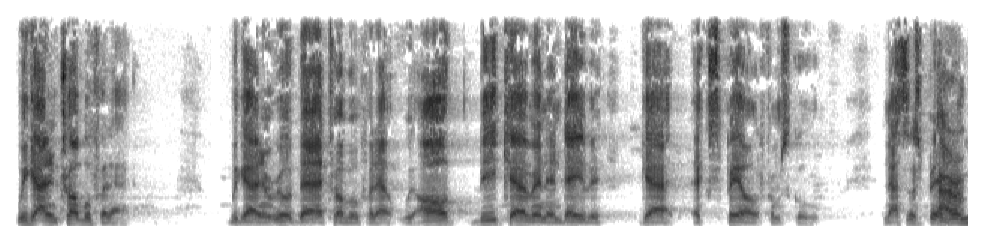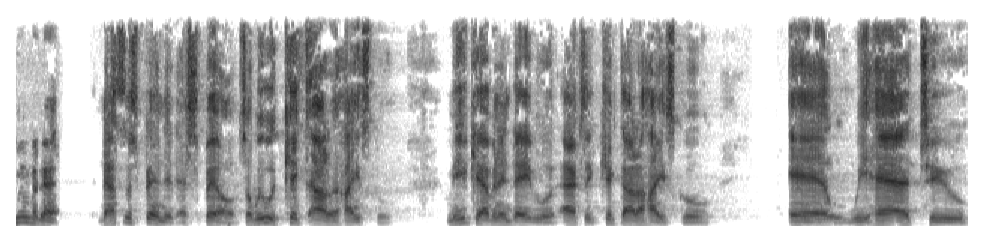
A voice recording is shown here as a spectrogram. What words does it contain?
we got in trouble for that. we got in real bad trouble for that. We all, B. Kevin and David, got expelled from school. Not suspended. I remember that. Not suspended, expelled. So we were kicked out of high school. Me, Kevin, and David were actually kicked out of high school, and we had to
